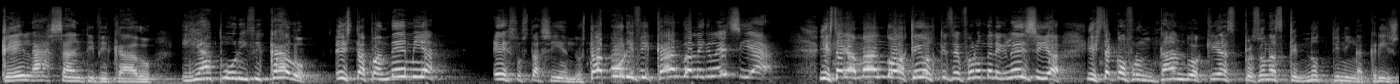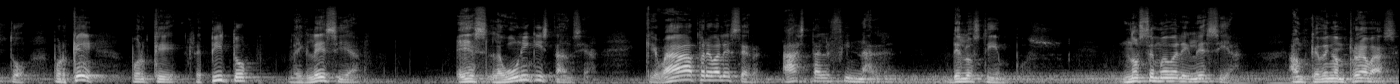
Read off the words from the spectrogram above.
que Él ha santificado y ha purificado. Esta pandemia, eso está haciendo, está purificando a la iglesia. Y está llamando a aquellos que se fueron de la iglesia. Y está confrontando a aquellas personas que no tienen a Cristo. ¿Por qué? Porque, repito, la iglesia es la única instancia que va a prevalecer hasta el final de los tiempos. No se mueva la iglesia, aunque vengan pruebas,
